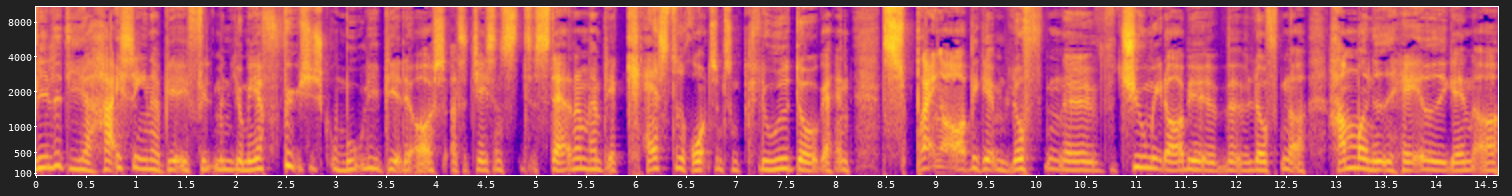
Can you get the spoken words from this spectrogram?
vilde de her hejscener bliver i filmen, jo mere fysisk umulige bliver det også. Altså Jason Statham, han bliver kastet rundt som sådan en kludedukke. Han springer op igennem luften, øh, 20 meter op i øh, luften og hammer ned i havet igen. Og,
